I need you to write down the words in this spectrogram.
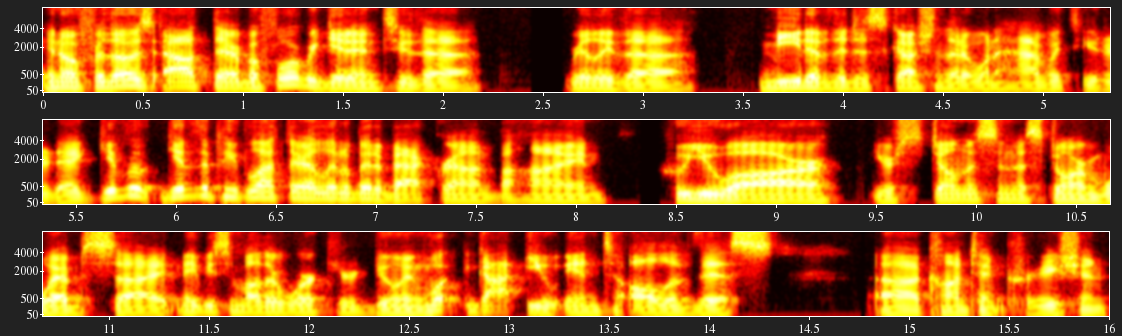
you know, for those out there, before we get into the really the meat of the discussion that I want to have with you today, give give the people out there a little bit of background behind who you are, your Stillness in the Storm website, maybe some other work you're doing. What got you into all of this uh, content creation?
